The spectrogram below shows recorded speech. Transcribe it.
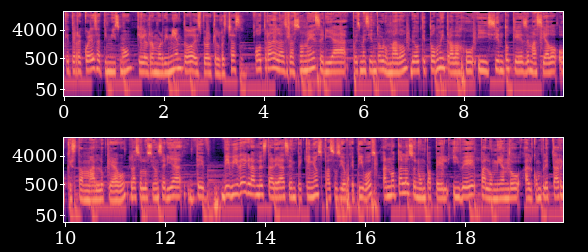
que te recuerdes a ti mismo que el remordimiento es peor que el rechazo. Otra de las razones sería, pues me siento abrumado, veo que todo mi trabajo y siento que es demasiado o que está mal lo que hago. La solución sería de, divide grandes tareas en pequeños pasos y objetivos Anótalos en un papel y ve palomeando al completar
